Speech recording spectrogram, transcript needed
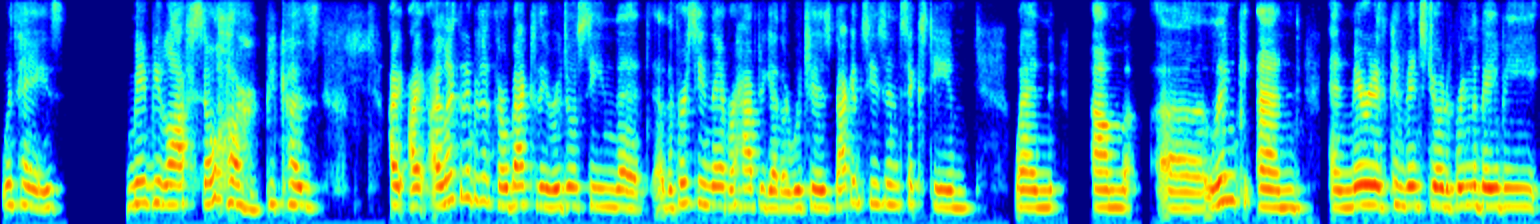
with hayes made me laugh so hard because I, I, I like that it was a throwback to the original scene that uh, the first scene they ever have together, which is back in season 16 when um uh Link and and Meredith convinced Jo to bring the baby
